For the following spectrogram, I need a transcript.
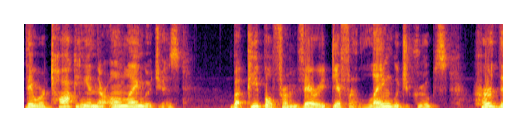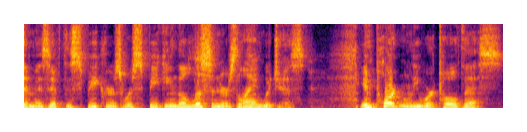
They were talking in their own languages, but people from very different language groups heard them as if the speakers were speaking the listeners' languages. Importantly, we're told this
